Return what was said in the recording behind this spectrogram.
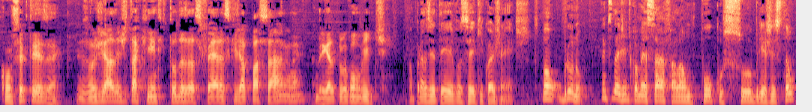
Com certeza. Lisonjeado de estar aqui entre todas as feras que já passaram, né? Obrigado pelo convite. É um prazer ter você aqui com a gente. Bom, Bruno, antes da gente começar a falar um pouco sobre a gestão,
